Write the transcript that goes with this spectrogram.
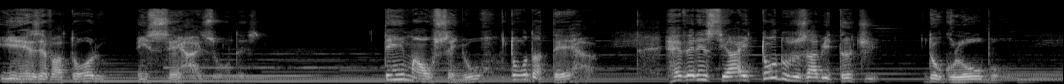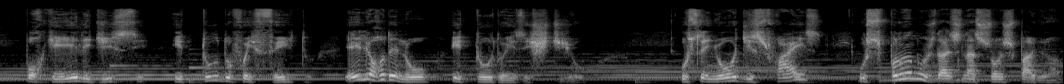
e em reservatório encerra as ondas. Tema ao Senhor toda a terra, reverenciai todos os habitantes do globo, porque Ele disse e tudo foi feito, Ele ordenou e tudo existiu. O Senhor desfaz os planos das nações pagãs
